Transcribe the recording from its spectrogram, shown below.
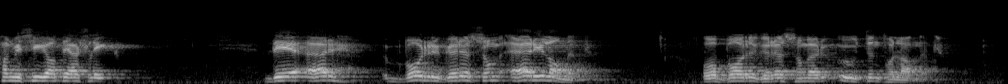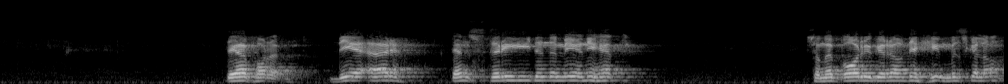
kan vi si at det er slik. Det er borgere som er i landet, og borgere som er utenfor landet. Derfor det er den stridende menighet som er borgere av det himmelske land.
